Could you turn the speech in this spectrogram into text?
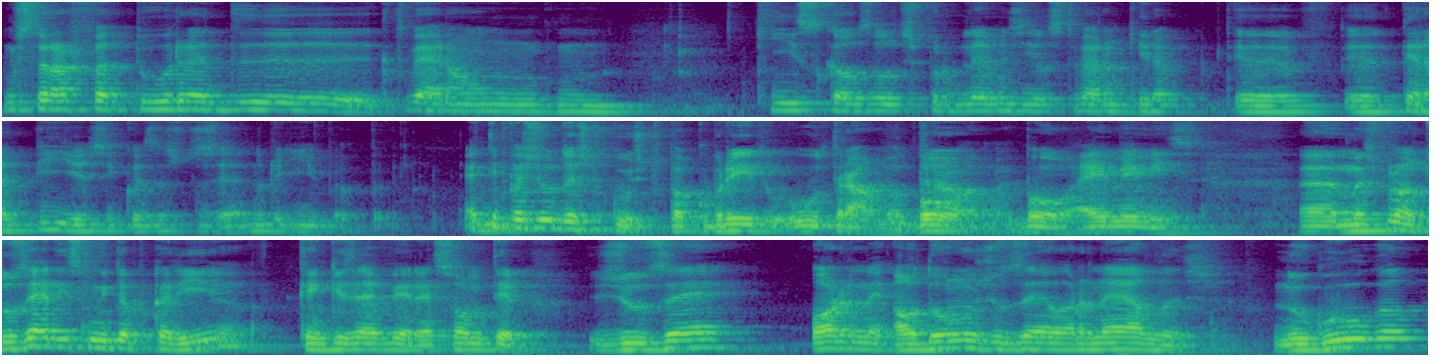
mostrar fatura de que tiveram. Que isso causou-lhes problemas e eles tiveram que ir a eh, eh, terapias e coisas do género. E, É tipo ajudas de custo para cobrir o trauma. O boa, trauma. boa, é mesmo isso. Ah, mas pronto, o Zé disse muita porcaria. Quem quiser ver é só meter José Orne... ou Dom José Ornelas no Google,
